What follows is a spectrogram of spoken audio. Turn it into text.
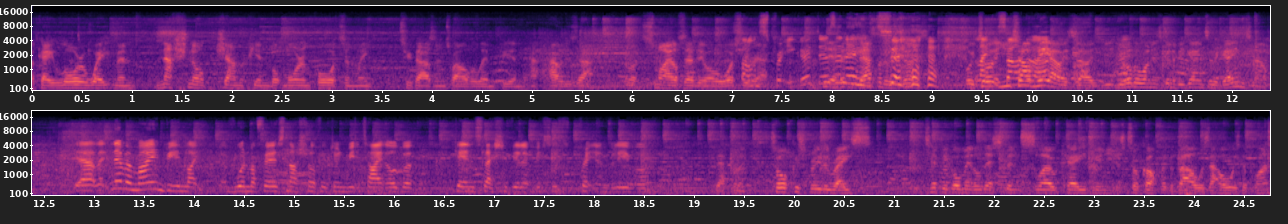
Okay, Laura Weightman, national champion, but more importantly, 2012 Olympian. How does that? Well, smile says it all. What's Sounds your reaction? pretty good, doesn't yeah, it? definitely does. Well, Like you tell me how it sounds. You- You're the one who's going to be going to the games now. Yeah, like never mind being like I've won my first national 15 metre title, but getting selection for the Olympics is pretty unbelievable. Definitely. Talk us through the race. Typical middle distance, slow cage, and you just took off at the bell. Was that always the plan?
